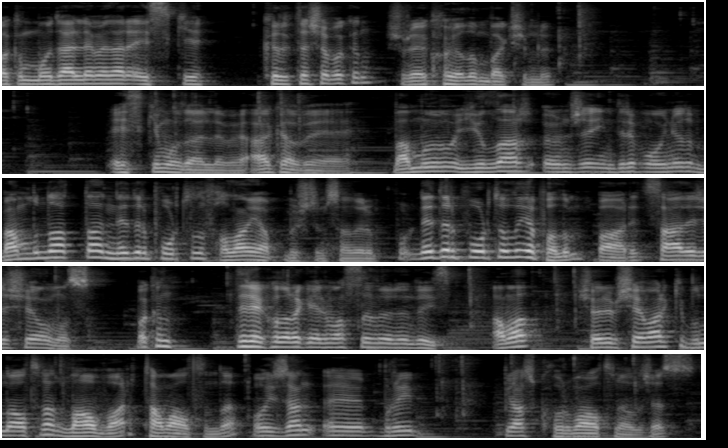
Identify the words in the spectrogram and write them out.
Bakın modellemeler eski. Kırık taşa bakın. Şuraya koyalım bak şimdi. Eski modelleme. Aga be. Ben bunu yıllar önce indirip oynuyordum. Ben bunu hatta Nether portalı falan yapmıştım sanırım. Nether portalı yapalım bari. Sadece şey olmasın. Bakın direkt olarak elmasların önündeyiz. Ama şöyle bir şey var ki bunun altında lav var tam altında. O yüzden e, burayı biraz koruma altına alacağız.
